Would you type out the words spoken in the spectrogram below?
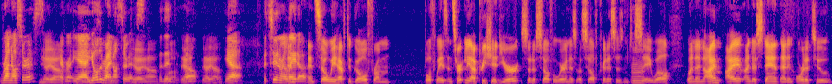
rhinoceros? yeah, yeah. Everyone, yeah, Mhm, you're the mhm. rhinoceros. Yeah, yeah. But the- well, yeah, well, yeah, yeah. yeah. But sooner or and, later, And so we have to go from both ways. And certainly, I appreciate your sort of self awareness or self criticism to Mm. say, well, when and I'm I understand that in order to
